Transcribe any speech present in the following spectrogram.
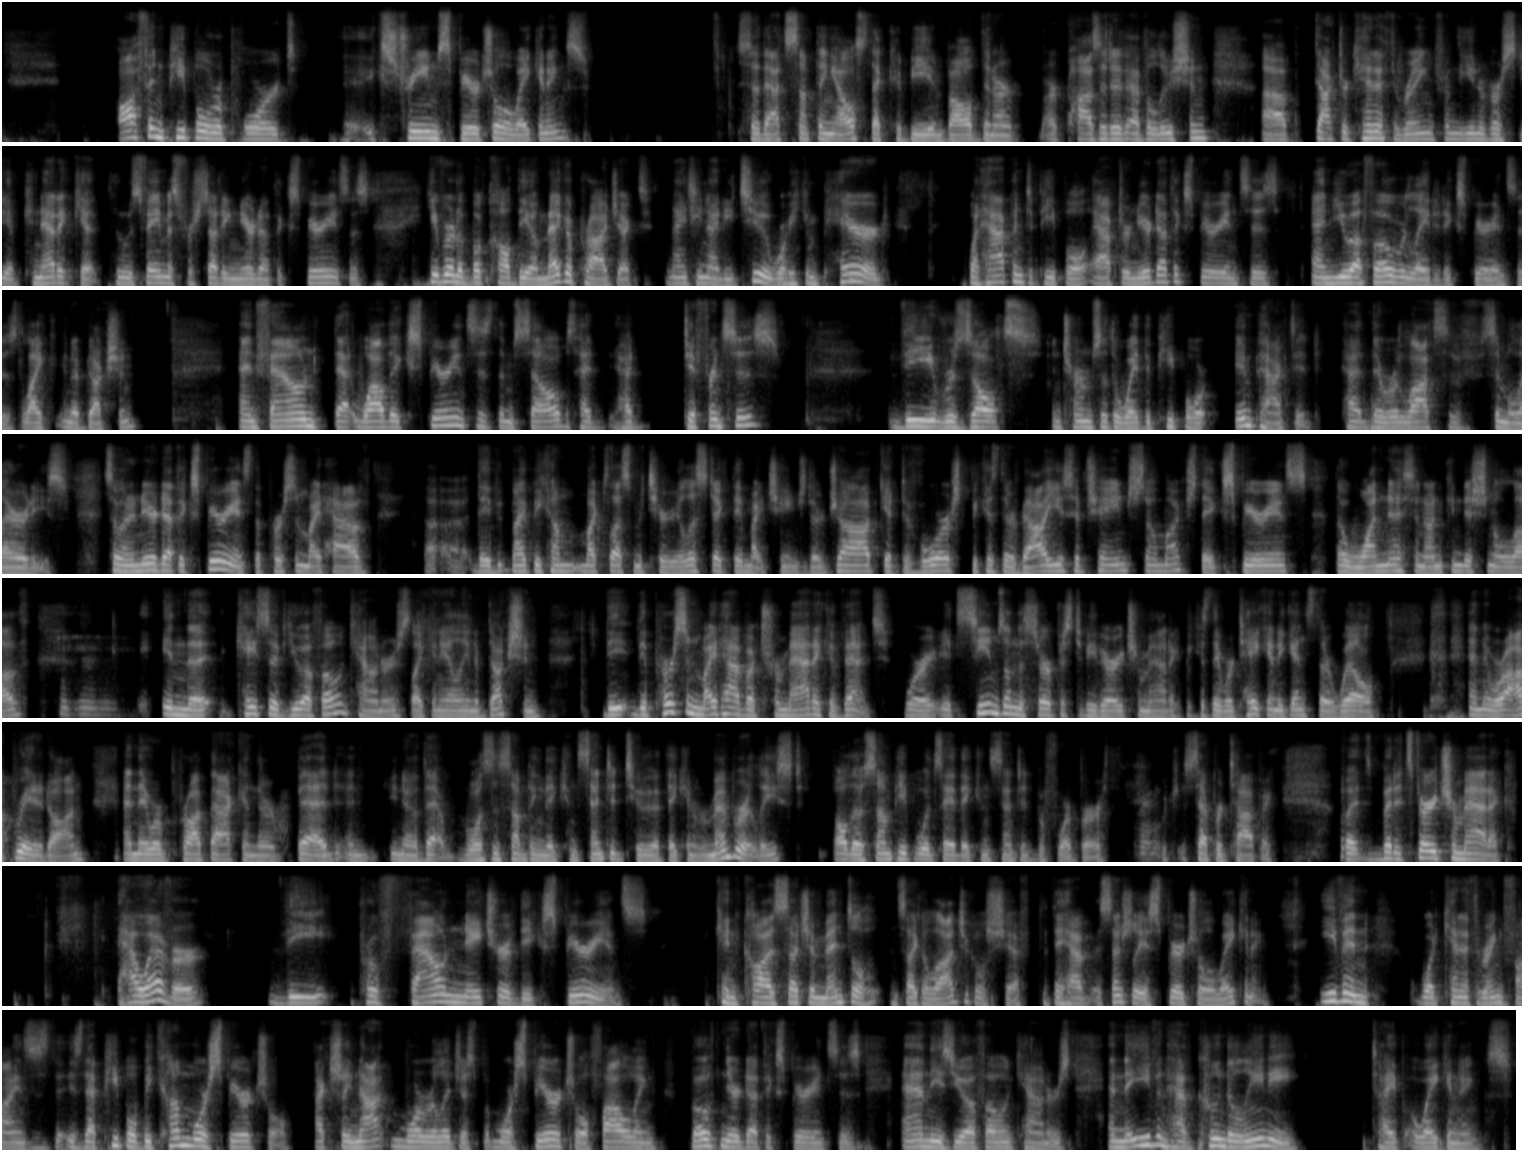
Often people report extreme spiritual awakenings. So that's something else that could be involved in our, our positive evolution. Uh, Dr. Kenneth Ring from the University of Connecticut, who was famous for studying near death experiences, he wrote a book called The Omega Project, 1992, where he compared what happened to people after near death experiences and UFO related experiences like an abduction, and found that while the experiences themselves had, had differences the results in terms of the way the people were impacted had there were lots of similarities. So in a near death experience the person might have uh, they might become much less materialistic. They might change their job, get divorced because their values have changed so much. They experience the oneness and unconditional love. Mm-hmm. In the case of UFO encounters, like an alien abduction, the, the person might have a traumatic event where it seems on the surface to be very traumatic because they were taken against their will and they were operated on and they were brought back in their bed. And, you know, that wasn't something they consented to that they can remember at least although some people would say they consented before birth, right. which is a separate topic. But but it's very traumatic. However, the profound nature of the experience can cause such a mental and psychological shift that they have essentially a spiritual awakening. Even what Kenneth Ring finds is, is that people become more spiritual, actually not more religious, but more spiritual following both near death experiences and these UFO encounters. And they even have Kundalini type awakenings.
